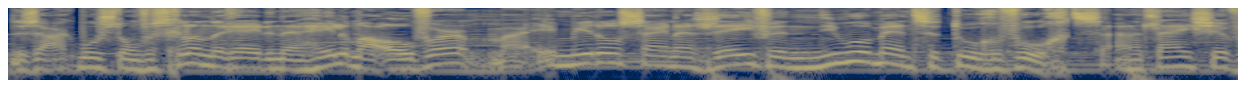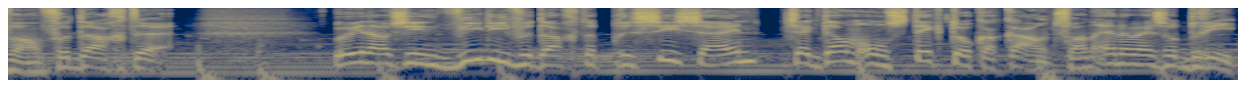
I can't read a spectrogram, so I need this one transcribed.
De zaak moest om verschillende redenen helemaal over... maar inmiddels zijn er zeven nieuwe mensen toegevoegd... aan het lijstje van verdachten. Wil je nou zien wie die verdachten precies zijn? Check dan ons TikTok-account van NOS op 3.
